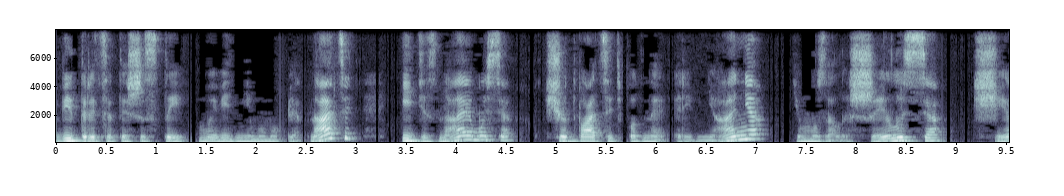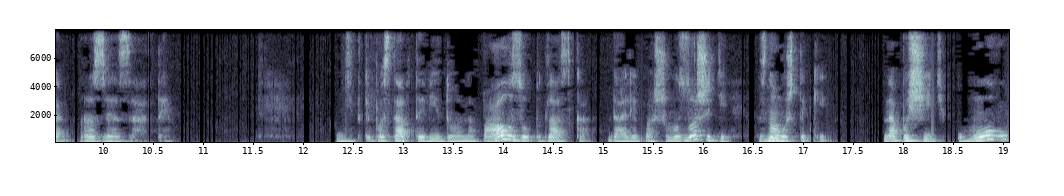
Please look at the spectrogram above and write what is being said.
від 36 ми віднімемо 15 і дізнаємося, що 21 рівняння йому залишилося ще розв'язати. Дітки, поставте відео на паузу, будь ласка, далі в вашому зошиті. Знову ж таки, напишіть умову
